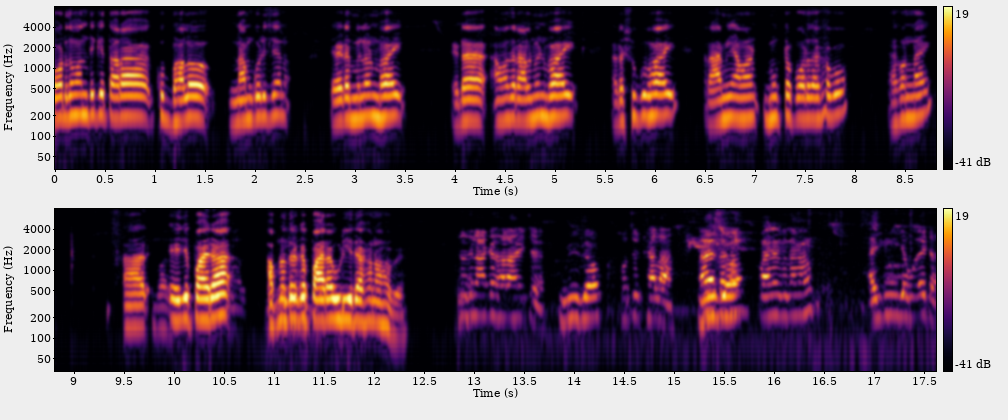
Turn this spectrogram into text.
বর্ধমান থেকে, তারা খুব ভালো নাম করেছেন। এটা মিলন ভাই, এটা আমাদের আলমিন ভাই, এটা সুকু ভাই, আর আমি আমার মুখটা পরে দেখাবো। এখন নাই। আর এই যে পায়রা, আপনাদেরকে পায়রা উড়িয়ে দেখানো হবে। দুদিন আগে ধরা হয়েছে। নিয়ে যাও। প্রচুর খেলা। নিয়ে দেখো, যাও। পায়রাগুলো দেখাও। আজকে নিয়ে যাব এটা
